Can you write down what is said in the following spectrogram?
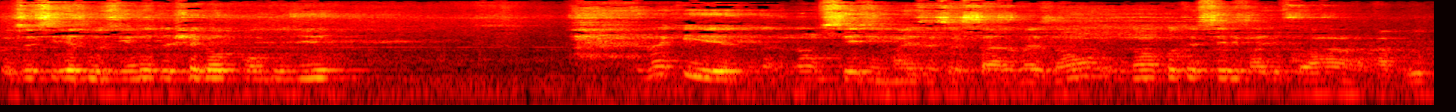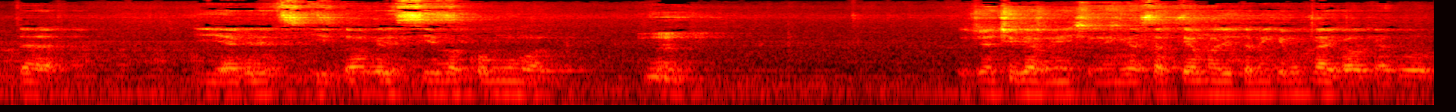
Fossem se reduzindo até chegar ao ponto de não é que não sejam mais necessários, mas não, não acontecerem mais de forma abrupta e, e tão agressiva como de antigamente. Né? Engraçado tem uma ali também que é muito legal, que é do,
